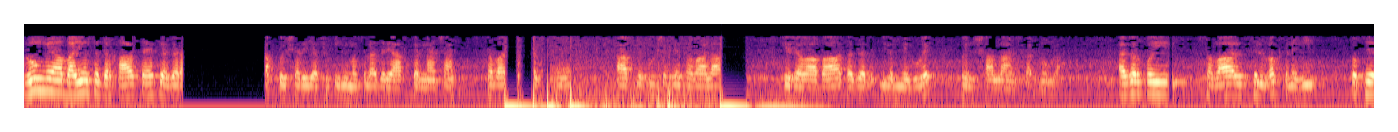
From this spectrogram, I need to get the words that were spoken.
روم میں آبائیوں سے درخواست ہے کہ اگر آپ کوئی شرعی یا فکی مسئلہ دریافت کرنا چاہیں، سوال ہیں، آپ سے پوچھے گئے سوالات کے جوابات اگر علم میں ہوئے تو انشاءاللہ شاء کر دوں گا۔ اگر کوئی سوال فی الوقت نہیں تو پھر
